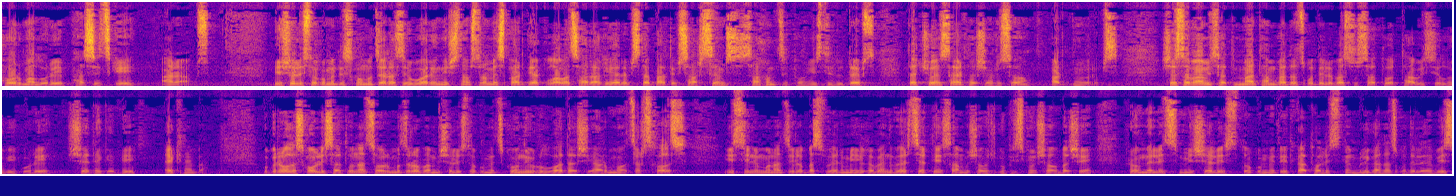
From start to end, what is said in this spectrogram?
ფორმალური ფასიც კი არ აქვს. მიშელის დოკუმენტის ხელმოწერაზე უარი ნიშნავს, რომ ეს პარტია კლავაც არ აღიარებს და პატივს არსემს სახელმწიფო ინსტიტუტებს და ჩვენ საერთაშორისო პარტნიორებს. შესაბამისად, მათ ამ გადაწყვეტილებას უსათო თავისი ლოგიკური შედეგები ექნება. უპირველეს ყოვლისა, თუ ნაციონალური მოძრაობა მიშელის დოკუმენტის გონივრულ ვადაში არ მოაწერს ხელს, ისინი მონაწილეობას ვერ მიიღებენ ვერც ერთი სამუშაო ჯგუფის მუშაობაში, რომელიც მიშელის დოკუმენტით გათვალისწინებული გადაწყვეტილებების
